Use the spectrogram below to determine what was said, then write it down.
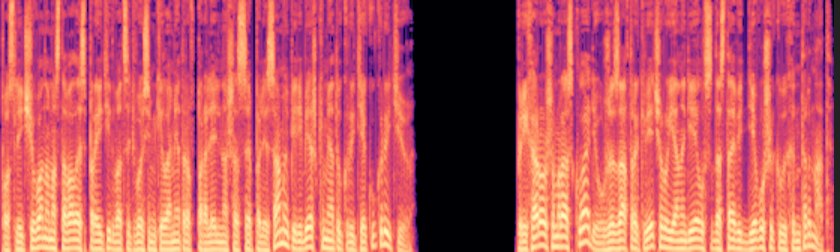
после чего нам оставалось пройти 28 километров параллельно шоссе по лесам и перебежками от укрытия к укрытию. При хорошем раскладе уже завтра к вечеру я надеялся доставить девушек в их интернат.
